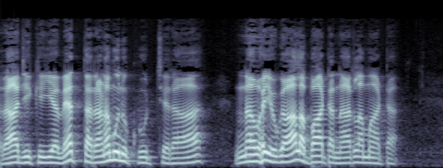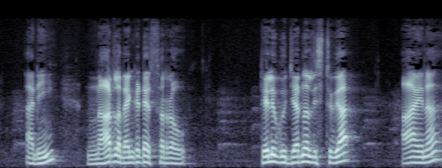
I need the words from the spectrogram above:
రాజకీయవేత్త రణమును కూర్చెరా నవయుగాల బాట నార్లమాట అని నార్ల వెంకటేశ్వరరావు తెలుగు జర్నలిస్టుగా ఆయన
